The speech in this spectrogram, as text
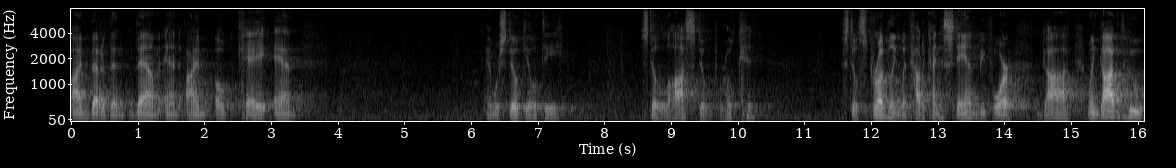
I'm better than them and I'm okay and and we're still guilty, still lost, still broken, still struggling with how to kind of stand before God. When God who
